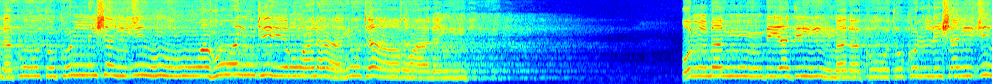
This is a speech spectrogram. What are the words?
ملكوت كل شيء وهو يجير ولا يجار عليه. قل من بيده ملكوت كل شيء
